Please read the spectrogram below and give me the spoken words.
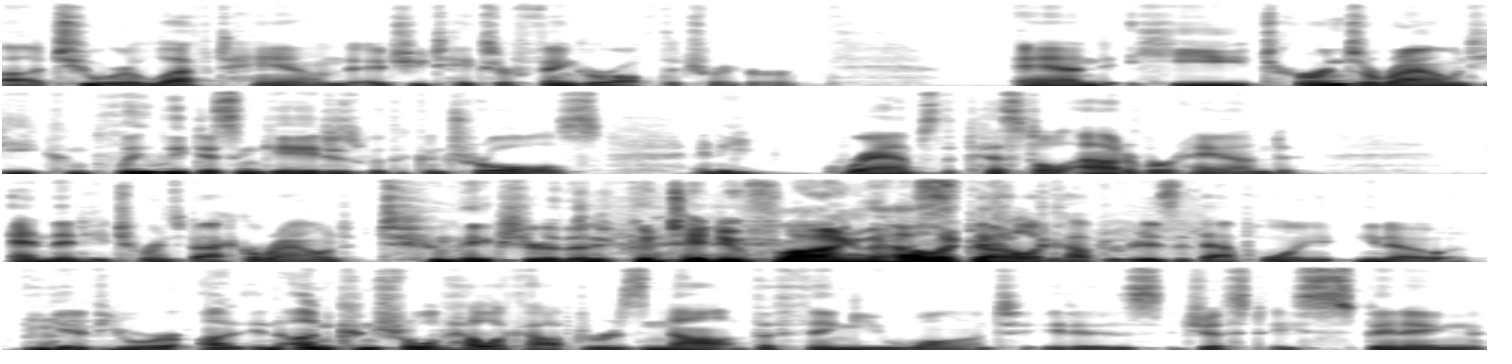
uh, to her left hand and she takes her finger off the trigger. And he turns around, he completely disengages with the controls, and he grabs the pistol out of her hand and then he turns back around to make sure that to continue flying the helicopter. The helicopter is at that point, you know, if you're un- an uncontrolled helicopter is not the thing you want. It is just a spinning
